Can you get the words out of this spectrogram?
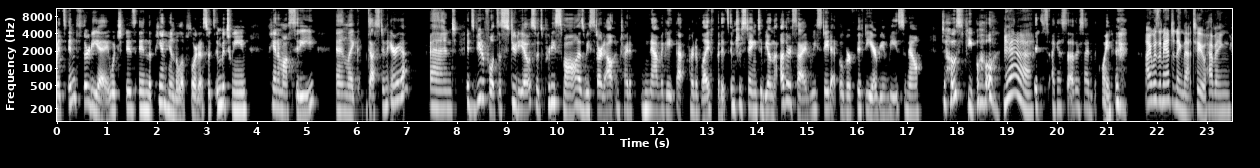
It's in 30A, which is in the panhandle of Florida. So it's in between Panama City and like Destin area. And it's beautiful. It's a studio, so it's pretty small as we start out and try to navigate that part of life. But it's interesting to be on the other side. We stayed at over 50 Airbnbs. So now to host people. Yeah. It's, I guess, the other side of the coin. I was imagining that too, having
